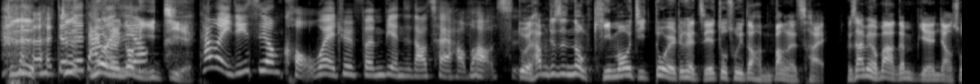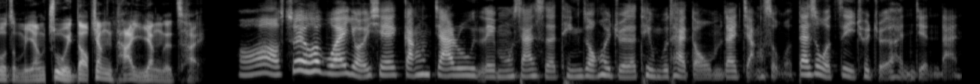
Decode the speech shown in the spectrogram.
就是 就是没有人能够理解。他们已经是用口味去分辨这道菜好不好吃。对他们就是那种 emoji 对就可以直接做出一道很棒的菜。”可是他没有办法跟别人讲说怎么样做一道像他一样的菜哦，所以会不会有一些刚加入雷蒙三十的听众会觉得听不太懂我们在讲什么？但是我自己却觉得很简单。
